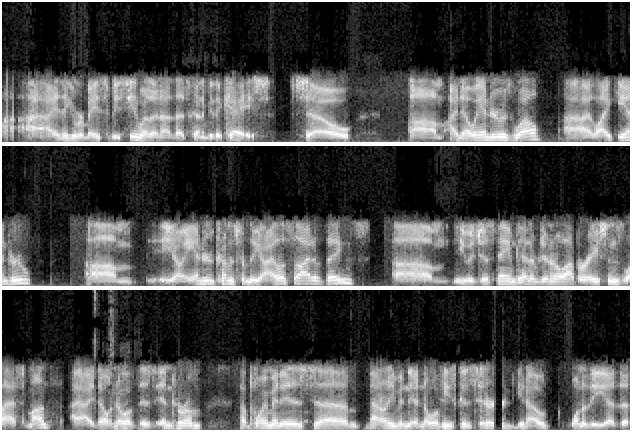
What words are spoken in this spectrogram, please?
I, I think it remains to be seen whether or not that's going to be the case. So um, I know Andrew as well. I, I like Andrew. Um, you know, Andrew comes from the ILA side of things. Um, he was just named head of general operations last month. I, I don't know if this interim appointment is. Um, I don't even know if he's considered, you know, one of the, uh, the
